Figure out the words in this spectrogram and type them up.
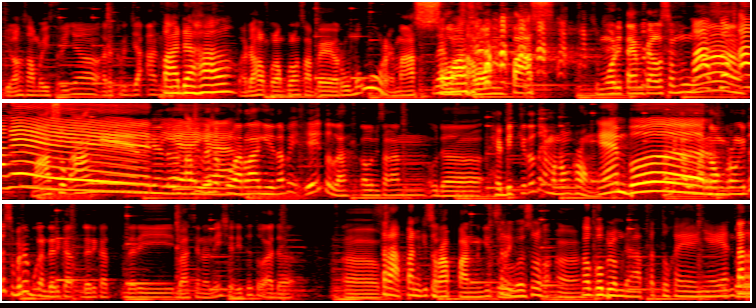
bilang sama istrinya ada kerjaan. Padahal Padahal pulang-pulang sampai rumah, uh remason, Remason. salon pas, semua ditempel semua. Masuk angin. Masuk angin gitu. Iya, Tapi besok iya. keluar lagi. Tapi ya itulah kalau misalkan udah habit kita tuh emang nongkrong. Tapi ember. kalimat nongkrong itu sebenarnya bukan dari dari dari bahasa Indonesia, itu tuh ada eh, Serapan gitu. serapan gitu. Serius loh. Heeh. Oh gue belum dapet tuh kayaknya ya. Itu Ntar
